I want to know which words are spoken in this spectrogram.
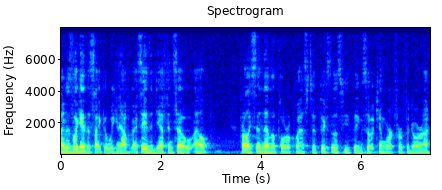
I was looking at this like a week and a half ago. I saved the diff, and so I'll probably send them a pull request to fix those few things so it can work for Fedora.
